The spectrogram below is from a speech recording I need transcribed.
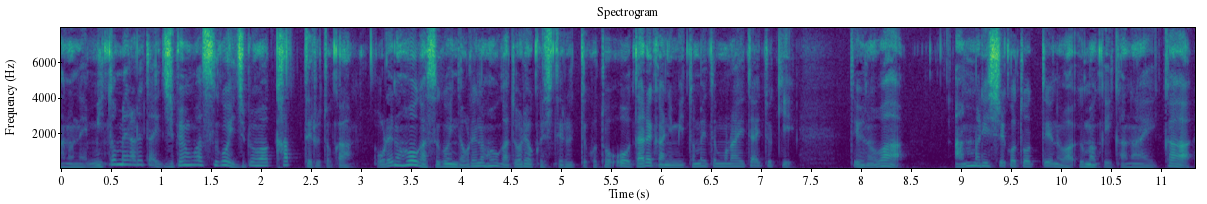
あのね、認められたい。自分はすごい、自分は勝ってるとか、俺の方がすごいんだ、俺の方が努力してるってことを誰かに認めてもらいたい時っていうのは、あんまり仕事っていうのはうまくいかないか、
